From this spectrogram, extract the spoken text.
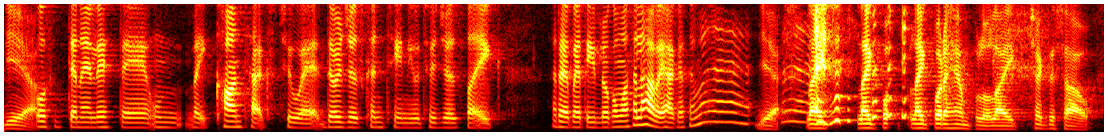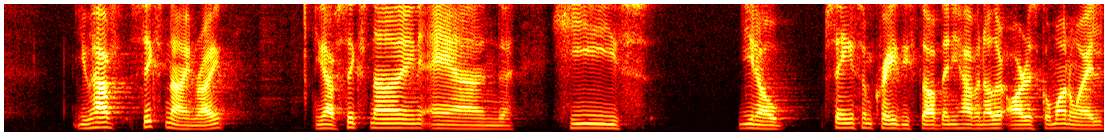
yeah, O sin tener este, un, like, context to it. They'll just continue to just, like, repetirlo como hacen las abejas que hacen... "Meh, Yeah, meh". like like like por ejemplo, like check this out. You have six nine, right? You have six nine, and he's, you know, saying some crazy stuff. Then you have another artist, como Anuel,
